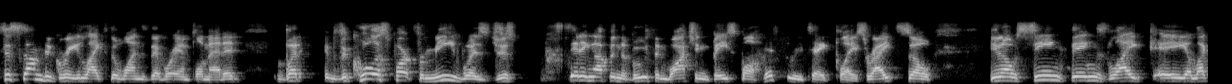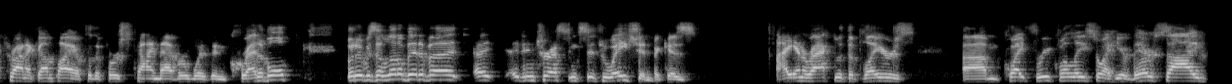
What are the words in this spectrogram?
to some degree, like the ones that were implemented. But the coolest part for me was just sitting up in the booth and watching baseball history take place. Right, so you know, seeing things like a electronic umpire for the first time ever was incredible. But it was a little bit of a, a an interesting situation because I interact with the players um, quite frequently, so I hear their side.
